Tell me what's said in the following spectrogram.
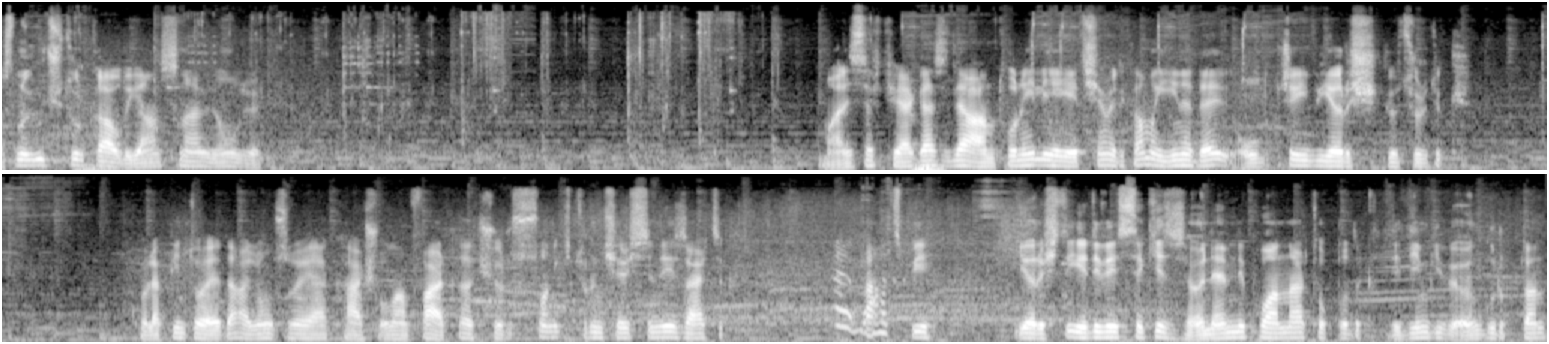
Aslında 3 tur kaldı. Yansın abi ne olacak? Maalesef Pierre Gasly ile Antonelli'ye yetişemedik ama yine de oldukça iyi bir yarış götürdük. Colapinto'ya da Alonso'ya karşı olan farkı açıyoruz. Son iki turun içerisindeyiz artık. E, rahat bir yarıştı. 7 ve 8 önemli puanlar topladık. Dediğim gibi ön gruptan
